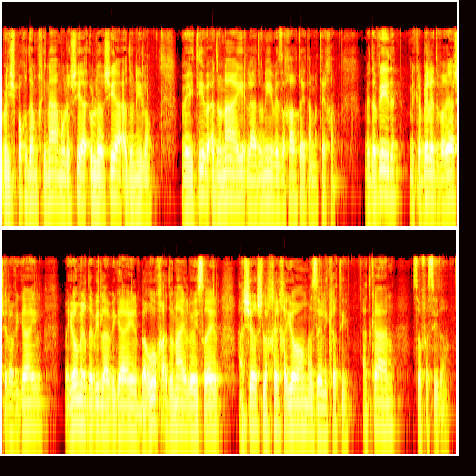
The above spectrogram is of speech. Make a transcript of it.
ולשפוך דם חינם ולהושיע אדוני לו. והיטיב אדוני לאדוני וזכרת את אמתך. ודוד מקבל את דבריה של אביגיל, ויאמר דוד לאביגיל, ברוך אדוני אלוהי ישראל, אשר שלחך היום הזה לקראתי. עד כאן סוף הסדרה.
